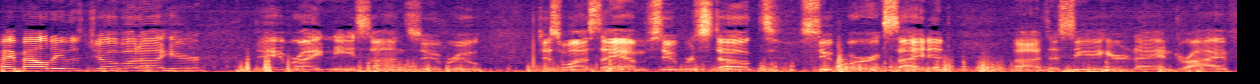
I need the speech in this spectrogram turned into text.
Hey Melody, this is Joe Vogt out here. Dave Wright, Nissan Subaru. Just want to say I'm super stoked, super excited uh, to see you here today and drive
